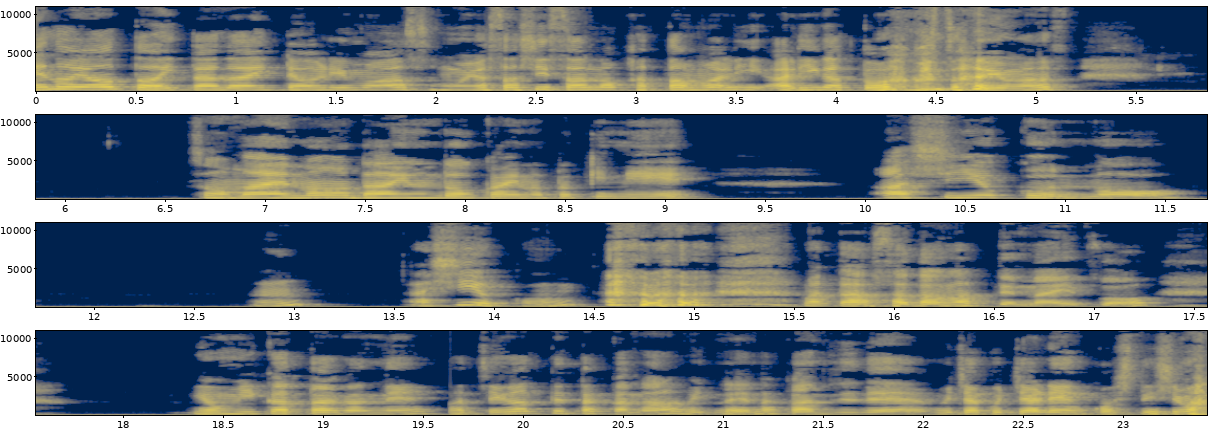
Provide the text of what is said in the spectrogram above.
えのよといただいております。もう優しさの塊ありがとうございます。そう、前の大運動会の時に、足湯くんの、ん？足湯くん？また定まってないぞ。読み方がね、間違ってたかな？みたいな感じで、むちゃくちゃ連呼してしまっ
